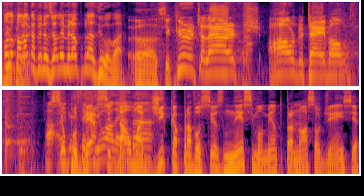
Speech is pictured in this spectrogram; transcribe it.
falando o falar que- a Venezuela é melhor que o Brasil agora. Uh, security alert on the table. Ah, Se eu é pudesse alerta- dar uma dica pra vocês nesse momento, pra nossa audiência,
